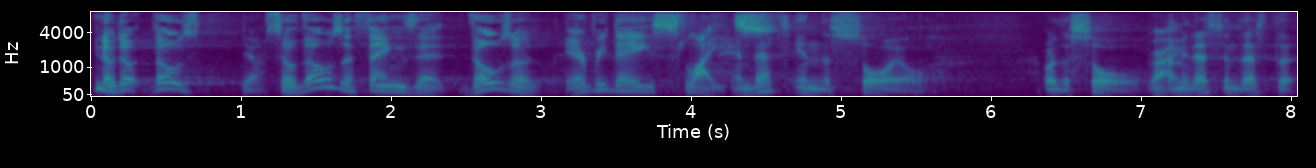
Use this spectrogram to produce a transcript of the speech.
You know th- those. Yeah. So those are things that those are everyday slights. And that's in the soil or the soul. Right. I mean, that's in, that's the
